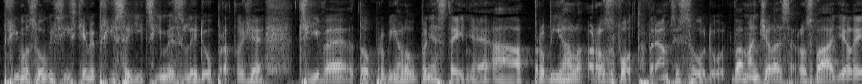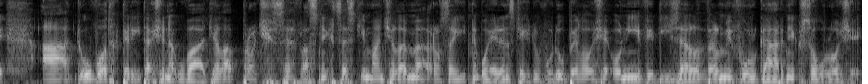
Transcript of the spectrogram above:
přímo souvisí s těmi přísedícími z lidu, protože dříve to probíhalo úplně stejně a probíhal rozvod v rámci soudu. Dva manželé se rozváděli a důvod, který ta žena uváděla, proč se vlastně chce s tím manželem rozejít, nebo jeden z těch důvodů bylo, že on jí vybízel velmi vulgárně k souloži.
